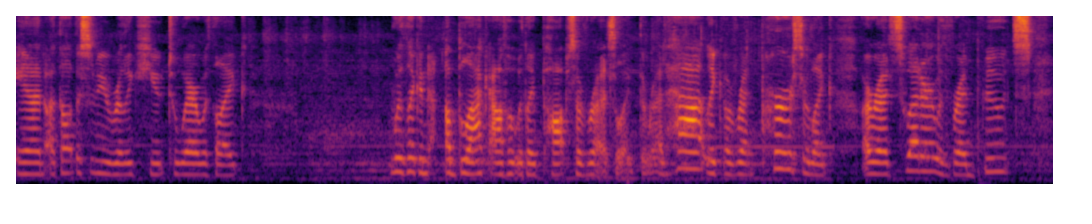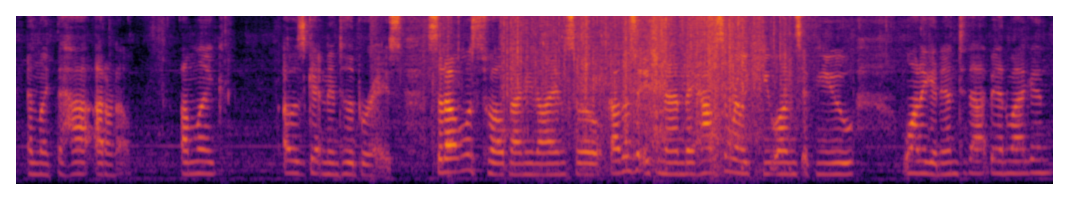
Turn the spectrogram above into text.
and I thought this would be really cute to wear with like with like an, a black outfit with like pops of red. So like the red hat, like a red purse or like a red sweater with red boots and like the hat. I don't know. I'm like, I was getting into the berets. So that one was $12.99. So got those at H&M. They have some really cute ones if you want to get into that bandwagon.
